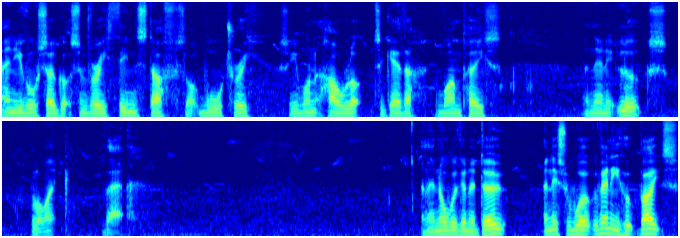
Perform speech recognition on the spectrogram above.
and you've also got some very thin stuff. It's like watery. So you want a whole lot together in one piece. And then it looks like that and then all we're going to do and this will work with any hook baits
